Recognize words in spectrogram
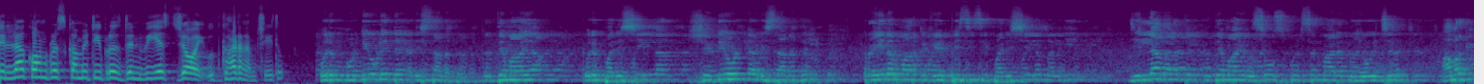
ജില്ലാ Congress committee president V S Joy ഉദ്ഘാടനം ചെയ്തു. ഒരു മൊഡ്യൂളിന്റെ അടിസ്ഥാനത്തിൽ കൃത്യമായ ഒരു പരിശീലന ഷെഡ്യൂളിന്റെ അടിസ്ഥാനത്തിൽ ട്രെയിനർമാർക്ക് കെ പി സി സി പരിശീലനം നൽകി. ജില്ലാ തലത്തിൽ കൃത്യമായ റിസോഴ്സ് പേഴ്സൺമാരെ നിയോഗിച്ച് അവർക്ക്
